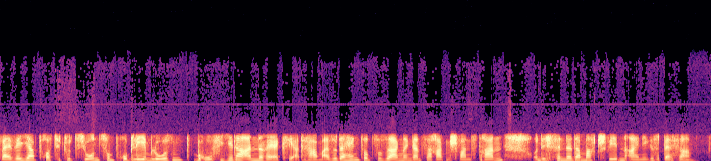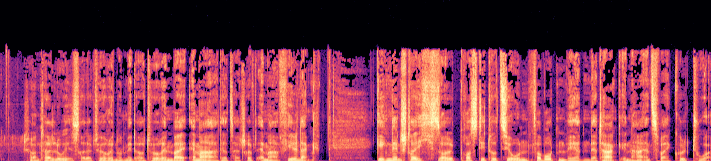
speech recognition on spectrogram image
weil wir ja Prostitution zum problemlosen Beruf wie jeder andere erklärt haben. Also da hängt sozusagen ein ganzer Rattenschwanz dran. Und ich finde, da macht Schweden Schweden einiges besser. Chantal Lewis, Redakteurin und Mitautorin bei Emma, der Zeitschrift Emma. Vielen Dank. Gegen den Strich soll Prostitution verboten werden. Der Tag in HR2 Kultur.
